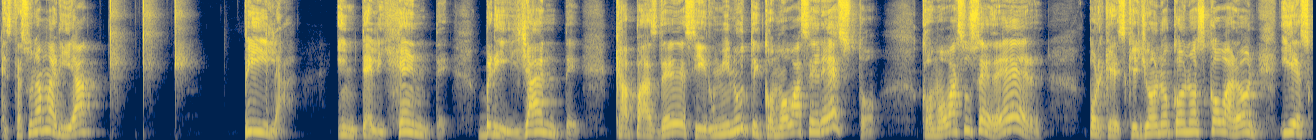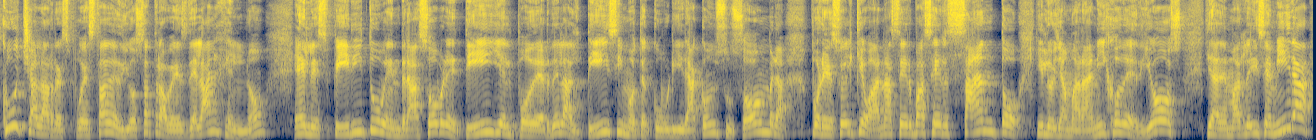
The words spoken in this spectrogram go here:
Esta es una María pila, inteligente, brillante, capaz de decir un minuto, ¿y cómo va a ser esto? ¿Cómo va a suceder? Porque es que yo no conozco varón. Y escucha la respuesta de Dios a través del ángel, ¿no? El Espíritu vendrá sobre ti y el poder del Altísimo te cubrirá con su sombra. Por eso el que va a nacer va a ser santo y lo llamarán hijo de Dios. Y además le dice, mira,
